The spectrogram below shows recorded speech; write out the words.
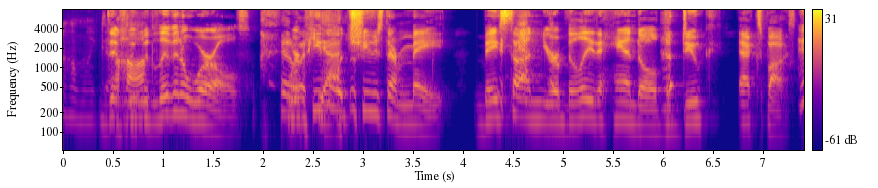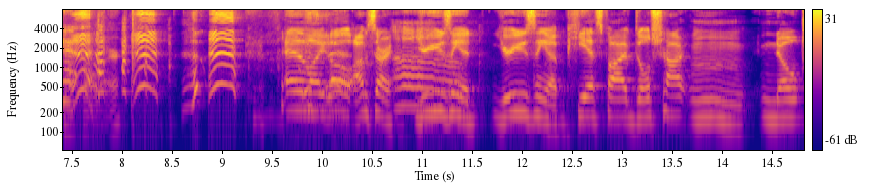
Oh my god. that Uh-huh. we would live in a world where people Yeah. would choose their mate based on your ability to handle the Duke Xbox controller. and like, oh, I'm sorry, you're using a you're using a PS5 DualShock. Mm, nope,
